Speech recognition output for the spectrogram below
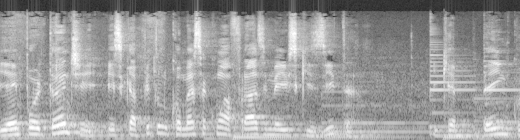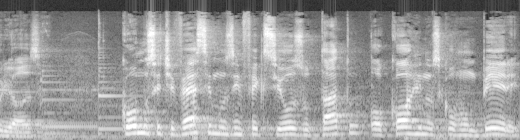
E é importante, esse capítulo começa com uma frase meio esquisita, e que é bem curiosa. Como se tivéssemos infeccioso tato, ocorre nos corromper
